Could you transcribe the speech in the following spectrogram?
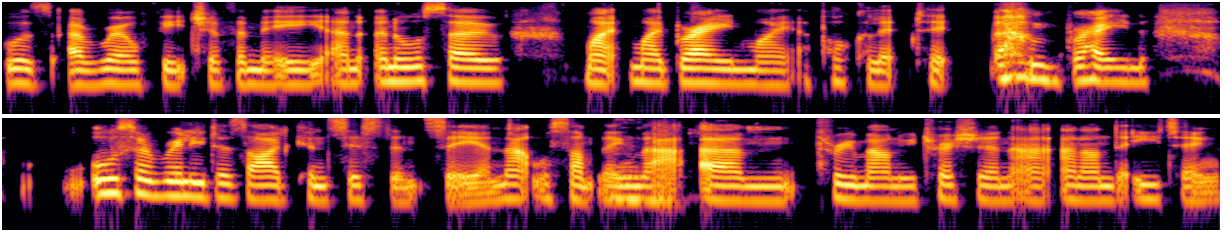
was a real feature for me and and also my my brain my apocalyptic um, brain also really desired consistency and that was something mm. that um, through malnutrition and, and under eating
